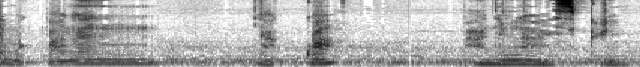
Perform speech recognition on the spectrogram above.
오늘의 먹방은 약과 바닐라 아이스크림.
